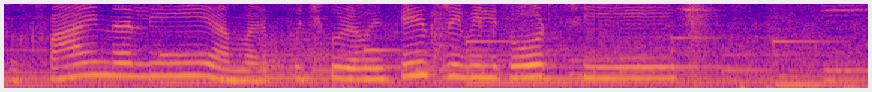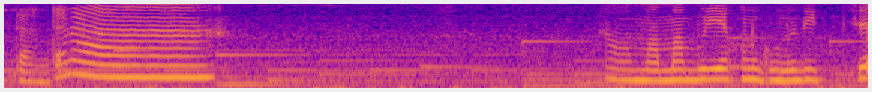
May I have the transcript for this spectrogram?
তো ফাইনালি আমার পুচকুর আমি ফেস রিভিল করছি। টানটানা আমার মামা বুড়ি এখন ঘুনু দিচ্ছে,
